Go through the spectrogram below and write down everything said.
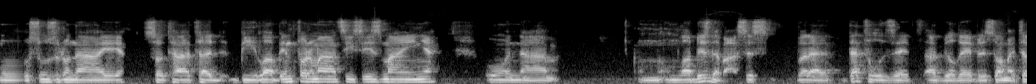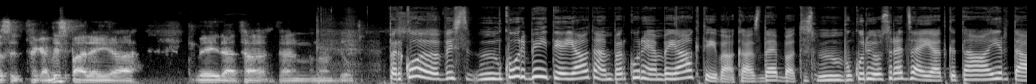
mūs uzrunāja. So tā tad bija laba informācijas izmaiņa un, um, un, un labi izdevās. Es varētu detalizēt atbildēt, bet es domāju, tas ir vispārējā veidā tā, tā ir mana atbilde. Par ko vis, kuri bija tie jautājumi, par kuriem bija aktīvākās debatas, kur jūs redzējāt, ka tā ir tā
